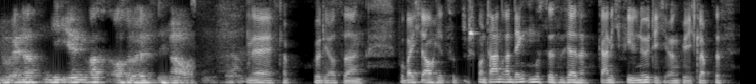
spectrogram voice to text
du änderst nie irgendwas, außer du hältst nicht mehr aus. Ja. Nee, ich glaube, würde ich auch sagen. Wobei ich da auch jetzt so spontan dran denken musste, das ist ja gar nicht viel nötig irgendwie. Ich glaube, dass,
